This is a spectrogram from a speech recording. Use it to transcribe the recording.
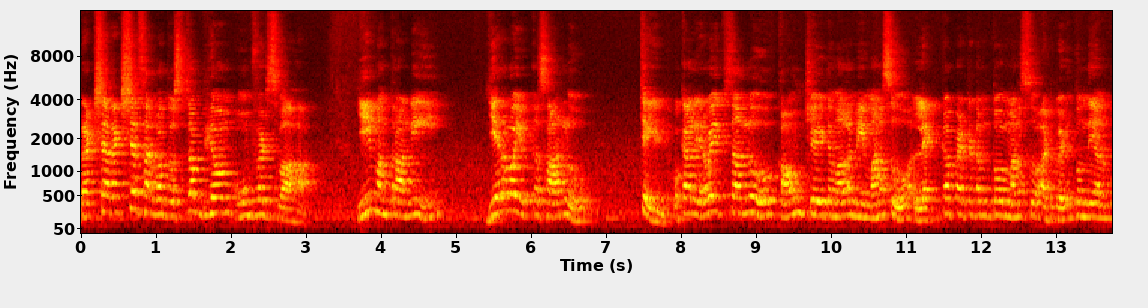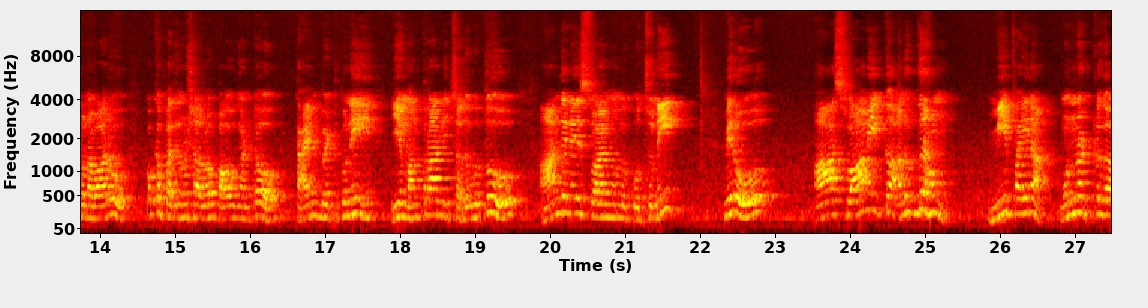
రక్ష రక్ష సర్వదుష్టభ్యోం ఓం ఫట్ స్వాహ. ఈ మంత్రాన్ని ఇరవై ఒక్కసార్లు చేయండి ఒకవేళ ఇరవై సార్లు కౌంట్ చేయటం వల్ల మీ మనసు లెక్క పెట్టడంతో మనసు అటు పెడుతుంది అనుకున్న వారు ఒక పది నిమిషాలు పావు గంట టైం పెట్టుకుని ఈ మంత్రాన్ని చదువుతూ ఆంజనేయ స్వామి ముందు కూర్చుని మీరు ఆ స్వామి యొక్క అనుగ్రహం మీ పైన ఉన్నట్లుగా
